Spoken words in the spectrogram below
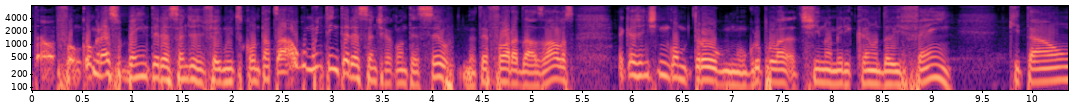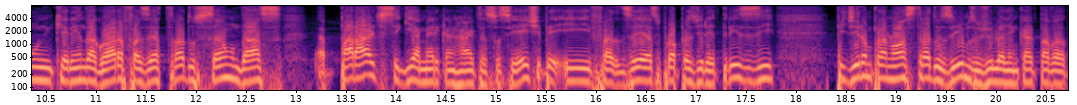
Então foi um congresso bem interessante, a gente fez muitos contatos. Algo muito interessante que aconteceu, até fora das aulas, é que a gente encontrou um grupo latino-americano da IFEM que estão querendo agora fazer a tradução das. Eh, parar de seguir a American Heart Association e fazer as próprias diretrizes e pediram para nós traduzirmos. O Júlio Alencar estava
